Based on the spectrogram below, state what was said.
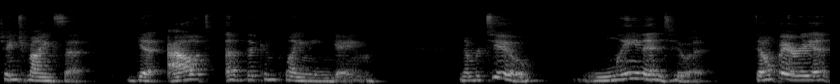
Change mindset. Get out of the complaining game. Number two, lean into it. Don't bury it,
